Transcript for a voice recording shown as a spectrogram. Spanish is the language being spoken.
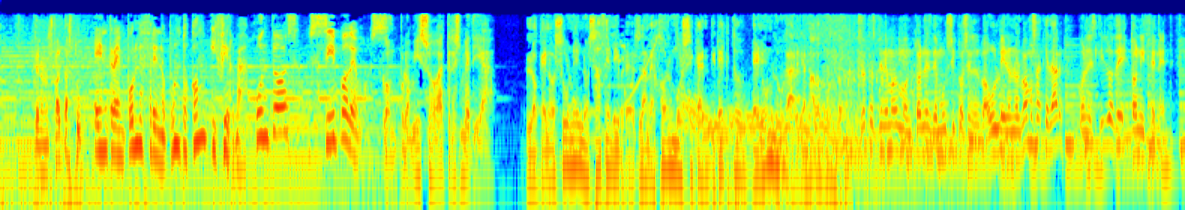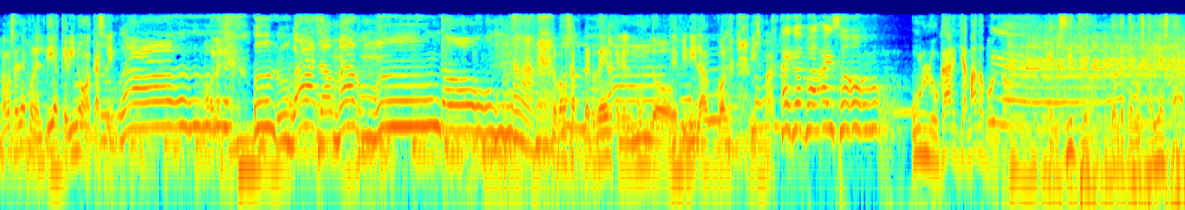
pero nos faltas tú. Entra en ponlefreno.com y firma. Juntos sí podemos. Compromiso a tres media. Lo que nos une nos hace libres. La mejor música en directo en un lugar llamado mundo. Nosotros tenemos montones de músicos en el baúl, pero nos vamos a quedar con el estilo de Tony Zenet. Vamos allá con el día que vino a Caslim. Un lugar llamado mundo. Nos vamos a perder en el mundo de Vinila von Bismarck. Un lugar llamado mundo. El sitio donde te gustaría estar.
